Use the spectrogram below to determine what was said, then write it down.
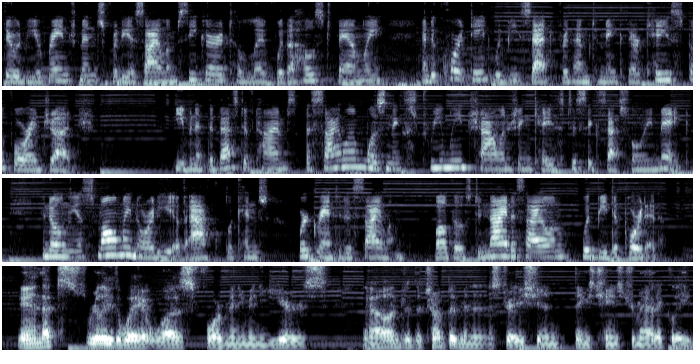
There would be arrangements for the asylum seeker to live with a host family, and a court date would be set for them to make their case before a judge. Even at the best of times, asylum was an extremely challenging case to successfully make, and only a small minority of applicants were granted asylum, while those denied asylum would be deported. And that's really the way it was for many, many years. Now, under the Trump administration, things changed dramatically.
